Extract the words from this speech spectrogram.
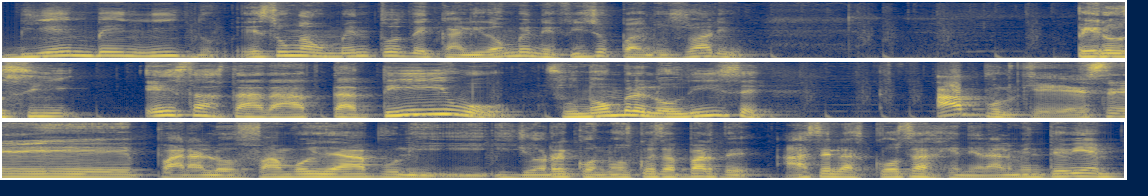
bienvenido. Es un aumento de calidad, un beneficio para el usuario. Pero si es hasta adaptativo, su nombre lo dice, Apple, que es para los fanboys de Apple y, yo reconozco esa parte, hace las cosas generalmente bien.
